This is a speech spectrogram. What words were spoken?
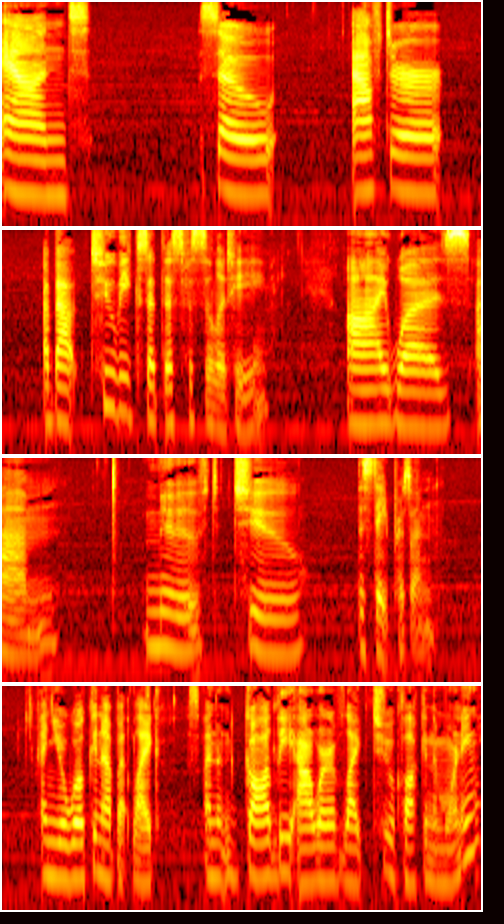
And so, after about two weeks at this facility, I was um, moved to the state prison. And you're woken up at like an ungodly hour of like two o'clock in the morning.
